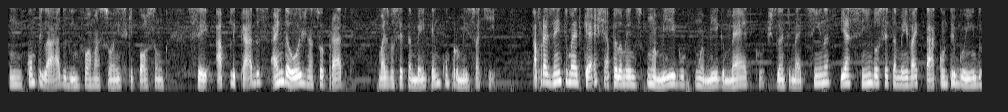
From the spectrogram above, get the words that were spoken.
um compilado de informações que possam ser aplicadas ainda hoje na sua prática, mas você também tem um compromisso aqui. Apresente o Medcast a pelo menos um amigo, uma amiga médico, estudante de medicina, e assim você também vai estar tá contribuindo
